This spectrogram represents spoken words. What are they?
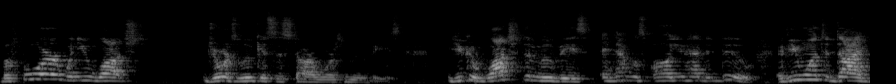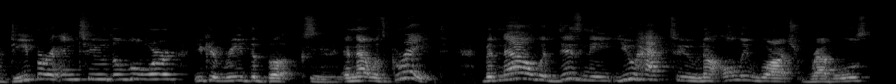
before when you watched George Lucas's Star Wars movies. You could watch the movies, and that was all you had to do. If you want to dive deeper into the lore, you could read the books Mhm. and that was great. But now with Disney, you have to not only watch Rebels,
